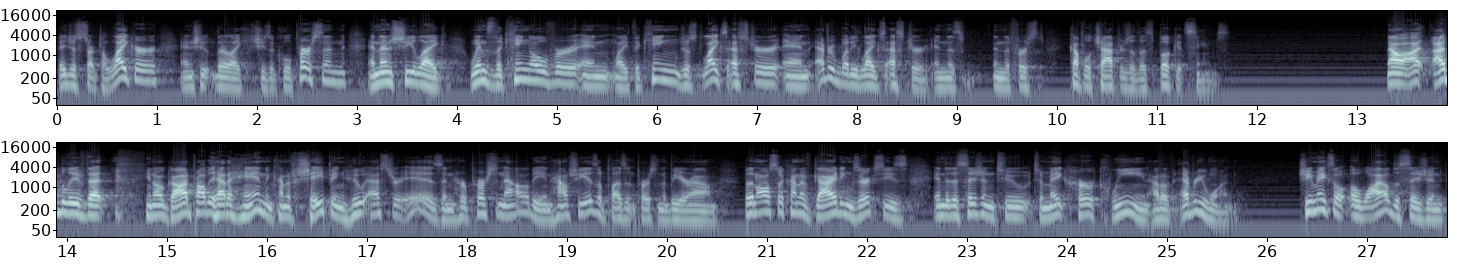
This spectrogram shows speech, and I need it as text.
they just start to like her, and she, they're like, she's a cool person. And then she, like, wins the king over, and, like, the king just likes Esther, and everybody likes Esther in, this, in the first couple chapters of this book, it seems. Now, I, I believe that, you know, God probably had a hand in kind of shaping who Esther is and her personality and how she is a pleasant person to be around, but then also kind of guiding Xerxes in the decision to, to make her queen out of everyone. She makes a, a wild decision,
